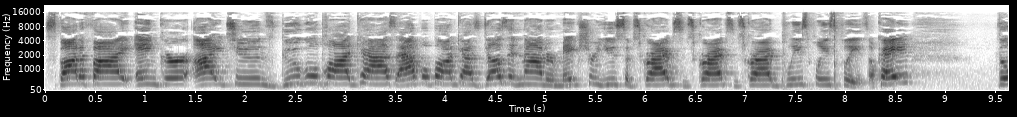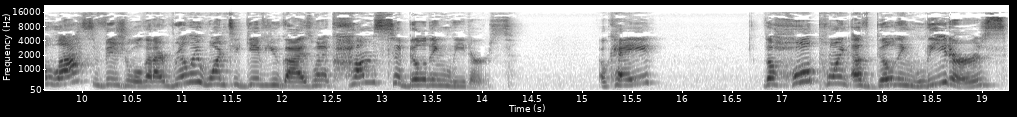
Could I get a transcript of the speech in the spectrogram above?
Spotify, Anchor, iTunes, Google Podcasts, Apple Podcasts, doesn't matter. Make sure you subscribe, subscribe, subscribe. Please, please, please. Okay? The last visual that I really want to give you guys when it comes to building leaders. Okay? The whole point of building leaders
